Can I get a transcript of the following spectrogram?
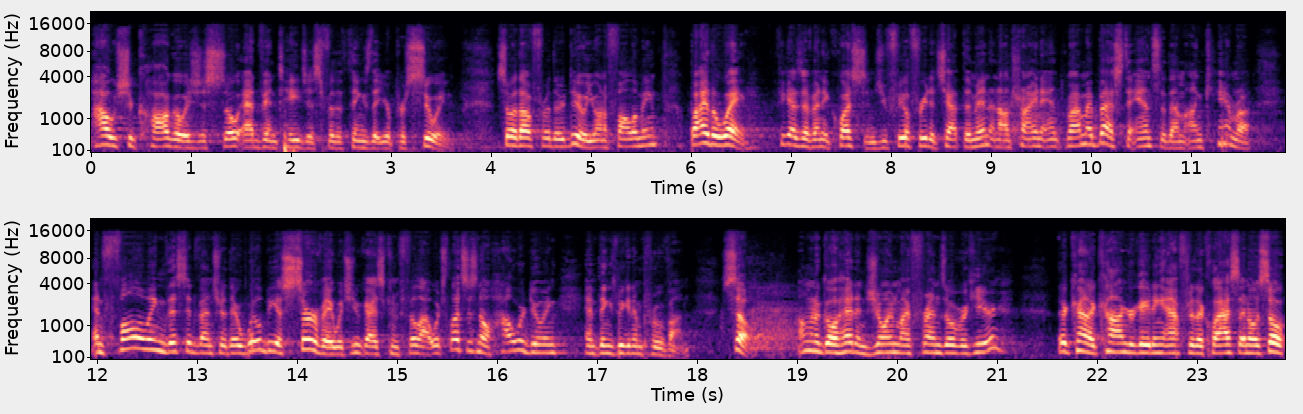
how Chicago is just so advantageous for the things that you're pursuing. So without further ado, you want to follow me? By the way, if you guys have any questions, you feel free to chat them in, and I'll try and try my best to answer them on camera. And following this adventure, there will be a survey which you guys can fill out, which lets us know how we're doing and things we can improve on. So I'm going to go ahead and join my friends over here. They're kind of congregating after their class. I know. So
